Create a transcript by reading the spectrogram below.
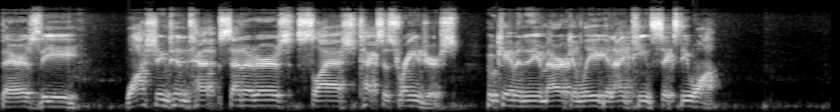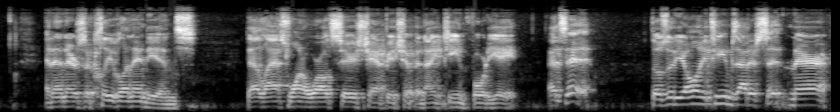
There's the Washington te- Senators slash Texas Rangers, who came into the American League in 1961. And then there's the Cleveland Indians that last won a World Series championship in 1948. That's it. Those are the only teams that are sitting there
